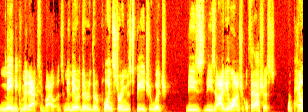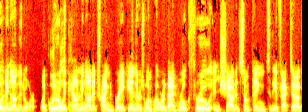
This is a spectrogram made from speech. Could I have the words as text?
maybe commit acts of violence. I mean, there, there, there are points during the speech at which these, these ideological fascists were pounding on the door, like literally pounding on it, trying to break in. There was one point where a guy broke through and shouted something to the effect of,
